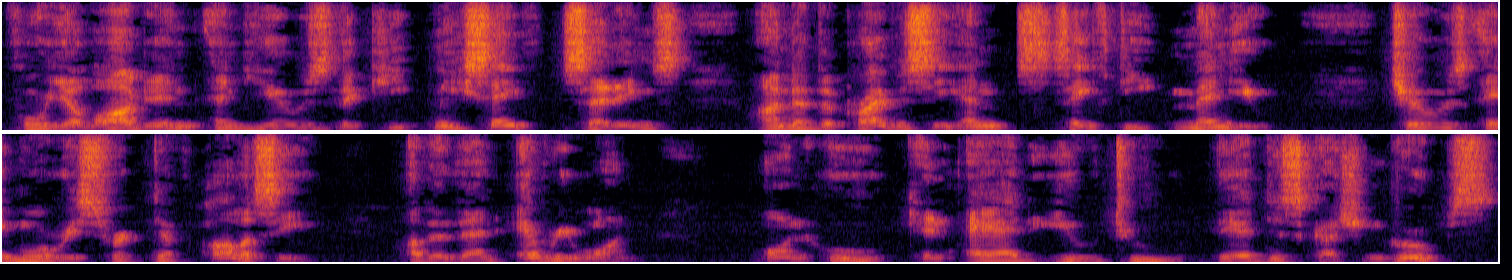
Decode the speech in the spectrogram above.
for your login and use the Keep Me Safe settings Under the privacy and safety menu, choose a more restrictive policy other than everyone on who can add you to their discussion groups.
